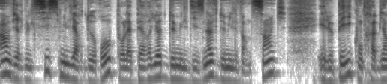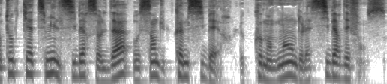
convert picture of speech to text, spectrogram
1,6 milliard d'euros pour la période 2019-2025 et le pays comptera bientôt 4000 cybersoldats au sein du ComCyber, le commandement de la cyberdéfense.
